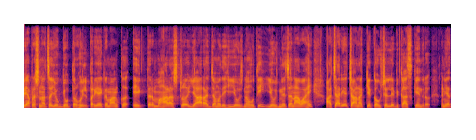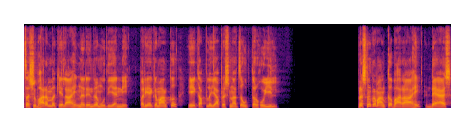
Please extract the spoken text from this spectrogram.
तर या प्रश्नाचं योग्य उत्तर होईल. पर्याय क्रमांक एक तर महाराष्ट्र या राज्यामध्ये ही योजना होती. योजनेचं नाव आहे आचार्य चाणक्य कौशल्य विकास केंद्र आणि याचा शुभारंभ केला आहे नरेंद्र मोदी यांनी. पर्याय क्रमांक एक आपलं या प्रश्नाचं उत्तर होईल. प्रश्न क्रमांक बारा आहे डॅश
